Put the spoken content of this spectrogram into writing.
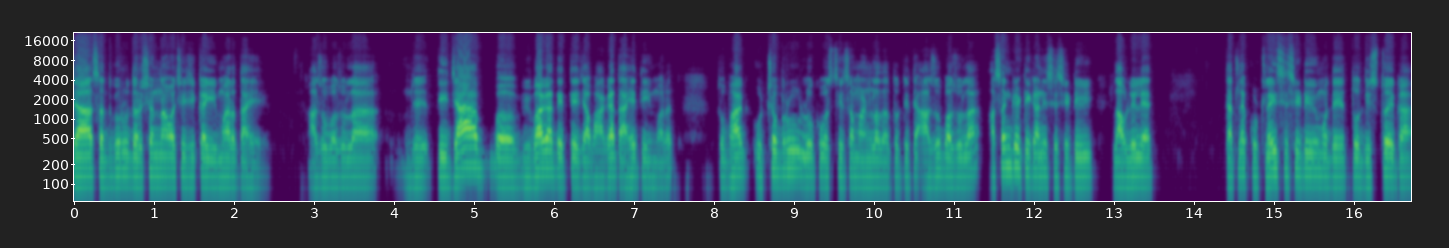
त्या सद्गुरू दर्शन नावाची जी काही इमारत आहे आजूबाजूला म्हणजे ती ज्या विभागात येते ज्या भागात आहे ती इमारत तो भाग उच्चभ्रू लोकवस्तीचा मानला जातो. तिथे आजूबाजूला असंख्य ठिकाणी सी सी टी व्ही लावलेले आहेत. त्यातल्या कुठल्याही सी सी टी व्हीमध्ये तो दिसतोय का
